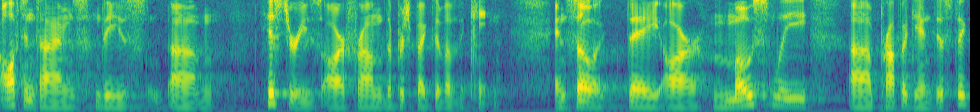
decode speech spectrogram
oftentimes these um, histories are from the perspective of the king, and so they are mostly uh, propagandistic,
